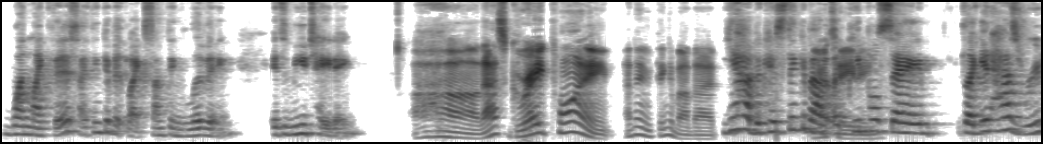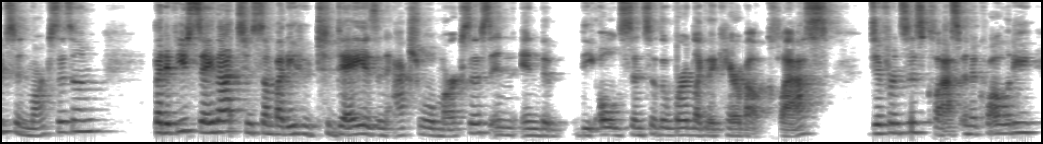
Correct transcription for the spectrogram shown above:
one like this. I think of it like something living. It's mutating. Oh, that's great point. I didn't think about that. Yeah, because think about it. Like people say, like it has roots in Marxism, but if you say that to somebody who today is an actual Marxist in in the the old sense of the word, like they care about class differences, class inequality.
